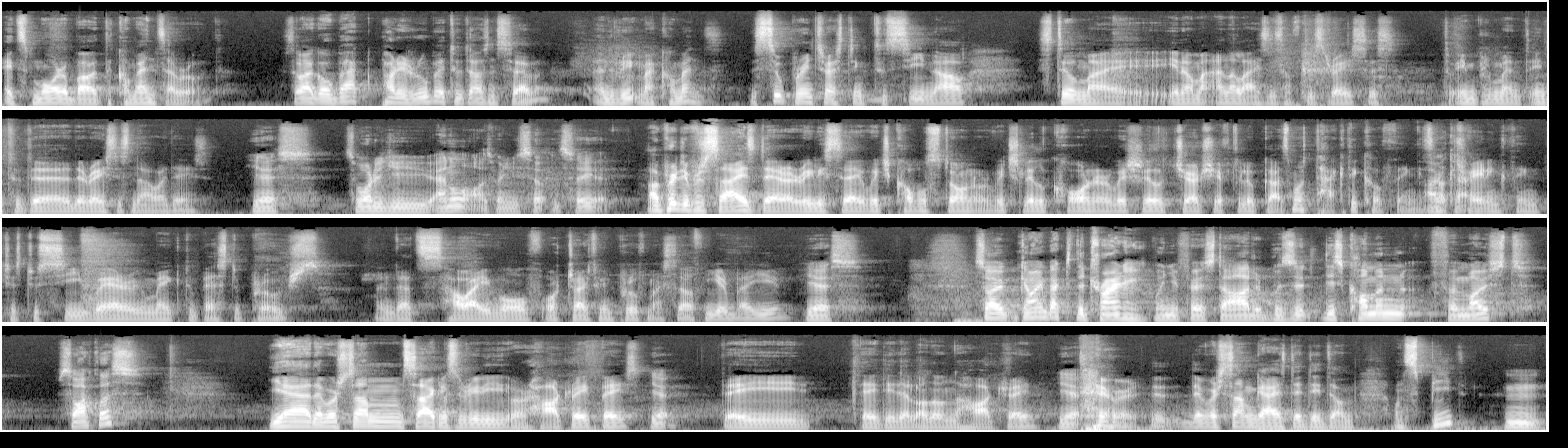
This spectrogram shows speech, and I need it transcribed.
It's more about the comments I wrote. So I go back Paris-Roubaix 2007 and read my comments. It's super interesting to see now still my you know my analysis of these races to implement into the, the races nowadays. Yes, so what did you analyse when you see it? I'm pretty precise there. I really say which cobblestone or which little corner, which little church you have to look at. It's more tactical thing. It's not Okay. training thing. Just to see where you make the best approach, and that's how I evolve or try to improve myself year by year. Yes. So going back to the training when you first started, was it this common for most cyclists? Yeah, there were some cyclists who really were heart rate based. Yeah. They they did a lot on the hard rate. Yeah. There were there were some guys that did on on speed.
